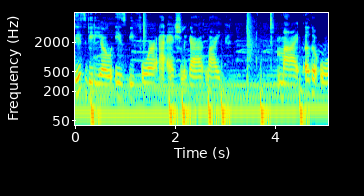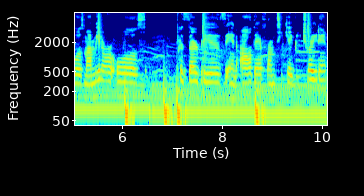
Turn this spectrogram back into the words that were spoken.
this video is before I actually got like my other oils my mineral oils preservatives and all that from TKB Trading.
